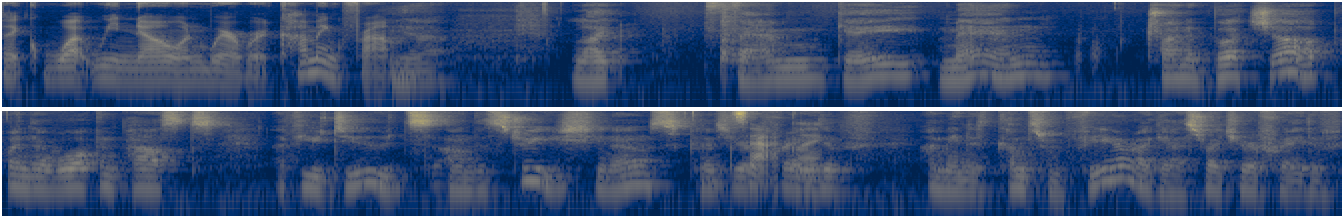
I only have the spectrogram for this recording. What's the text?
like what we know and where we're coming from Yeah. Like femme gay men trying to butch up when they're walking past a few dudes on the street, you know, because you're afraid of, I mean, it comes from fear, I guess, right? You're afraid of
